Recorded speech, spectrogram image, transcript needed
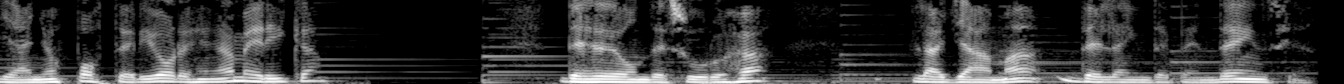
y años posteriores en América, desde donde surja la llama de la independencia.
